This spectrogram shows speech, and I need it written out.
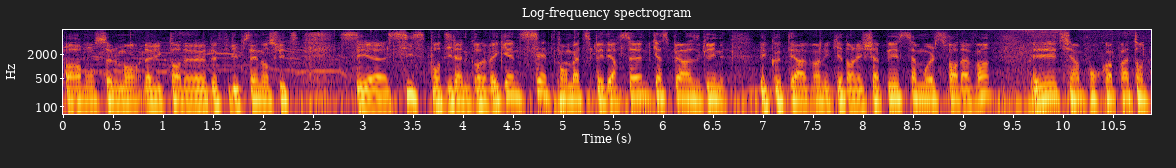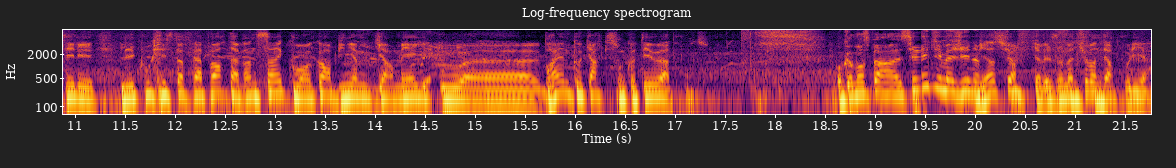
pardon seulement la victoire de, Philipsen. Ensuite, c'est euh, 6 pour Dylan Groenewegen, 7 pour Mats Pedersen, Casper Asgreen est coté à 20, lui qui est dans l'échappée, Sam Welsford à 20, et tiens, pourquoi pas tenter les, les coups Christophe Laporte à 25 ou encore Binyam Guermeil ou euh, Brian Cocard qui sont cotés eux à 30. On commence par euh, Cyril, j'imagine. Bien sûr, qui avait joué Mathieu Van Der Poel hier.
